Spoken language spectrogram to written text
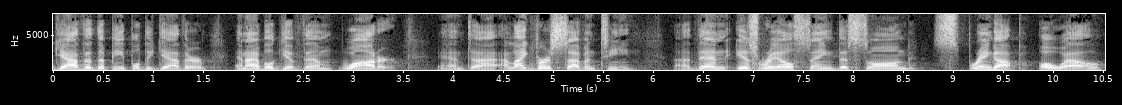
Gather the people together, and I will give them water. And uh, I like verse 17. Uh, then Israel sang this song, Spring up, O well,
